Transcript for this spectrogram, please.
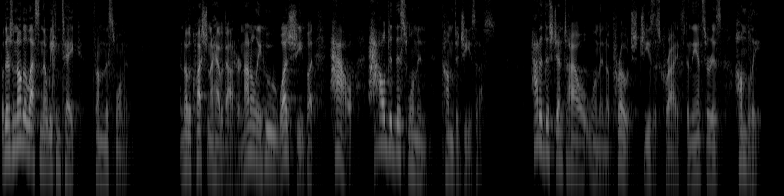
But there's another lesson that we can take from this woman. Another question I have about her. Not only who was she, but how? How did this woman come to Jesus? How did this Gentile woman approach Jesus Christ? And the answer is humbly,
